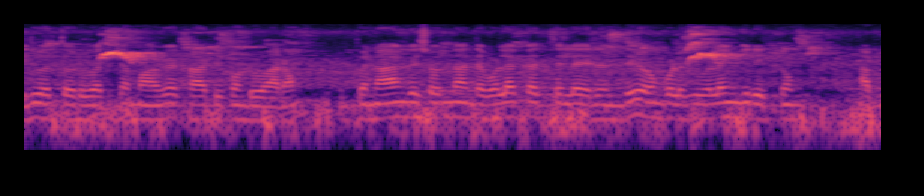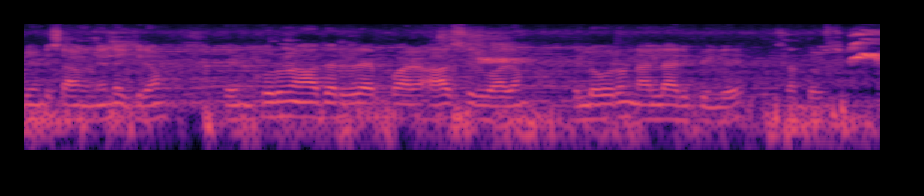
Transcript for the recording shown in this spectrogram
இருபத்தொரு வருஷமாக காட்டி கொண்டு வரோம் இப்போ நாங்கள் சொன்ன அந்த விளக்கத்தில் இருந்து உங்களுக்கு விளங்கியிருக்கும் அப்படின்ட்டு நாங்கள் நினைக்கிறோம். என் குருநாதர் ஆசீர்வாதம். எல்லோரும் நல்லா இருப்பீங்க. சந்தோஷம்.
